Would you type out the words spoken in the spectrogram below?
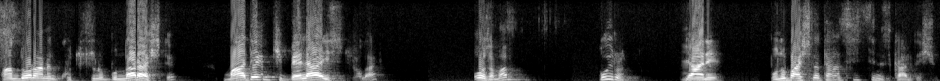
Pandora'nın kutusunu bunlar açtı, madem ki bela istiyorlar, o zaman buyurun. Yani bunu başlatan sizsiniz kardeşim.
